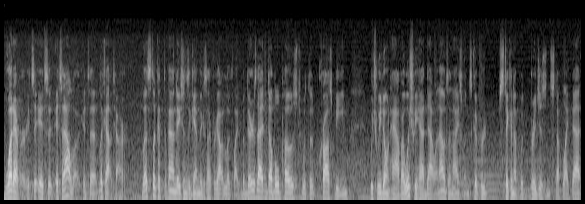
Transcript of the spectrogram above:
whatever, it's, a, it's, a, it's an outlook. It's a lookout tower. Let's look at the foundations again because I forgot what it looked like. But there's that double post with the cross beam, which we don't have. I wish we had that one. That was a nice one. It's good for sticking up with bridges and stuff like that.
